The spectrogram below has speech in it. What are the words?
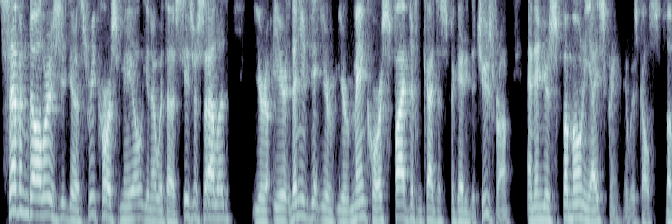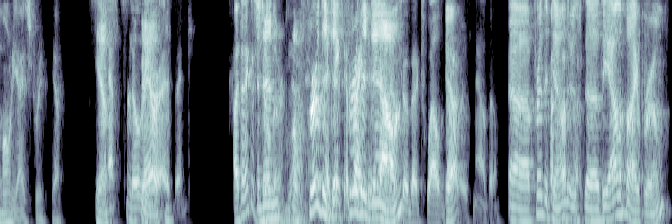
seven dollars, you'd get a three course meal. You know, with a Caesar salad. Your your then you'd get your your main course, five different kinds of spaghetti to choose from, and then your spumoni ice cream. It was called spumoni ice cream. Yeah, Yeah. Yeah, still there, awesome. I think. I think it's And still then, there. well, yeah. further I da- think the price further has gone up down, to about twelve dollars now, though. uh, further down, there's the the Alibi Room.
